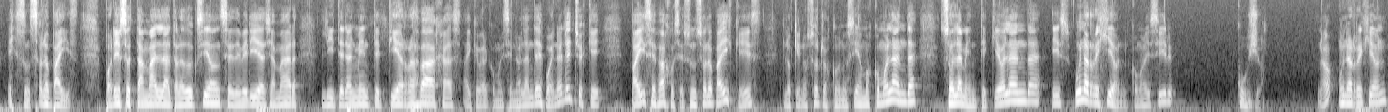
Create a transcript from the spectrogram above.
es un solo país. Por eso está mal la traducción, se debería llamar literalmente tierras bajas, hay que ver cómo es en holandés. Bueno, el hecho es que Países Bajos es un solo país, que es lo que nosotros conocíamos como Holanda, solamente que Holanda es una región, como decir Cuyo, ¿no? Una región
